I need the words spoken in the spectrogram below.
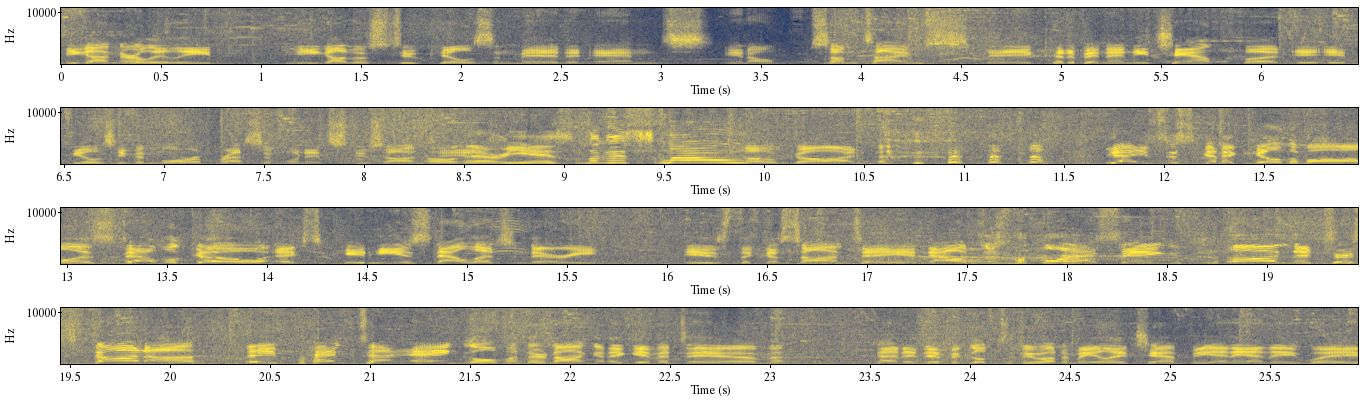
he got an early lead. He got those two kills in mid, and, you know, sometimes it could have been any champ, but it, it feels even more oppressive when it's K'Sante. Oh, there he is. Look at slow. Oh, God. yeah, he's just going to kill them all as down will go execute. He is now legendary is the K'Sante, and now just flashing on the Tristana, a penta angle, but they're not going to give it to him kind of difficult to do on a melee champion anyway,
